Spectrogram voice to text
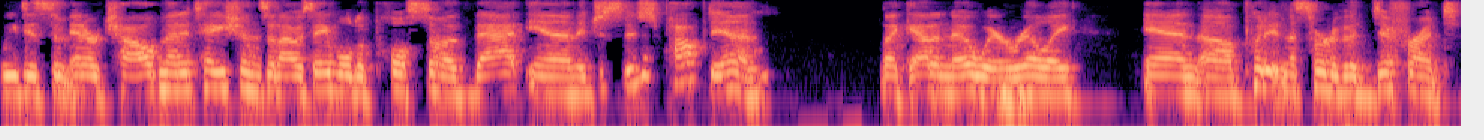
we did some inner child meditations and I was able to pull some of that in. It just, it just popped in like out of nowhere really and, uh, put it in a sort of a different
